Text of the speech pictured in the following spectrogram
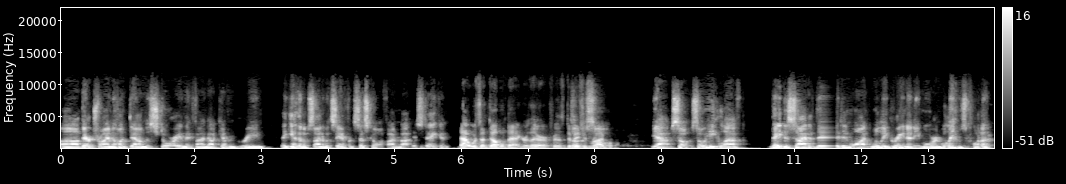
Uh, they're trying to hunt down the story, and they find out Kevin Greene think he ended up signing with San Francisco, if I'm not mistaken. That was a double dagger there for his division so, so, rival. Yeah, so so he left. They decided they didn't want Willie Green anymore, and Willie was one of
